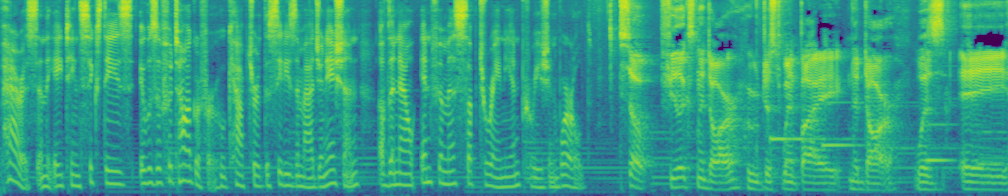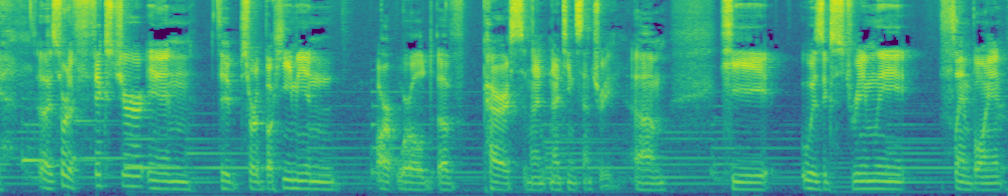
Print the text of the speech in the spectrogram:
Paris in the 1860s, it was a photographer who captured the city's imagination of the now infamous subterranean Parisian world. So, Felix Nadar, who just went by Nadar, was a, a sort of fixture in the sort of bohemian art world of Paris in the 19th century. Um, he was extremely flamboyant,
